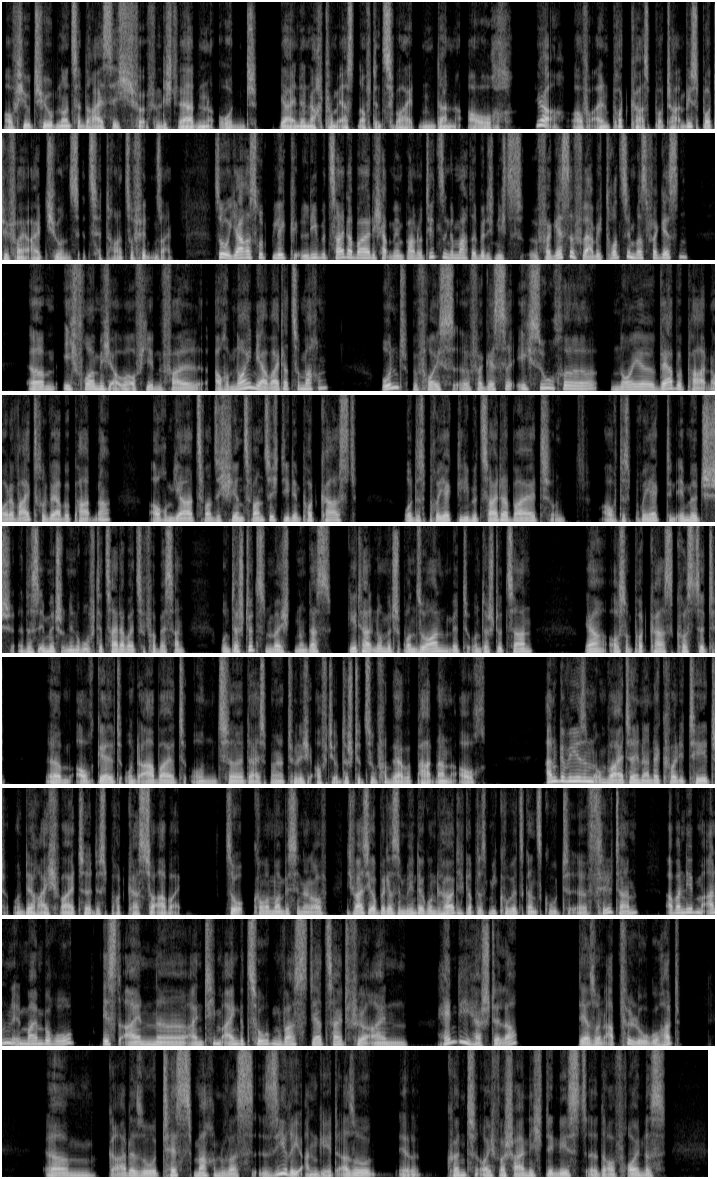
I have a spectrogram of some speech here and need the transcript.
auf YouTube 1930 veröffentlicht werden und ja in der Nacht vom 1. auf den 2. dann auch ja auf allen Podcast-Portalen wie Spotify, iTunes etc. zu finden sein. So, Jahresrückblick, liebe Zeitarbeit. Ich habe mir ein paar Notizen gemacht, damit ich nichts vergesse. Vielleicht habe ich trotzdem was vergessen. Ähm, ich freue mich aber auf jeden Fall auch im neuen Jahr weiterzumachen. Und bevor ich es äh, vergesse, ich suche neue Werbepartner oder weitere Werbepartner, auch im Jahr 2024, die den Podcast und das Projekt Liebe Zeitarbeit und auch das Projekt, den Image, das Image und den Ruf der Zeitarbeit zu verbessern, unterstützen möchten. Und das geht halt nur mit Sponsoren, mit Unterstützern. Ja, auch so ein Podcast kostet ähm, auch Geld und Arbeit und äh, da ist man natürlich auf die Unterstützung von Werbepartnern auch angewiesen, um weiterhin an der Qualität und der Reichweite des Podcasts zu arbeiten. So, kommen wir mal ein bisschen darauf. Ich weiß nicht, ob ihr das im Hintergrund hört. Ich glaube, das Mikro wird es ganz gut äh, filtern. Aber nebenan in meinem Büro ist ein, äh, ein Team eingezogen, was derzeit für einen Handyhersteller, der so ein Apfellogo hat, ähm, gerade so Tests machen, was Siri angeht. Also ihr könnt euch wahrscheinlich demnächst äh, darauf freuen, dass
